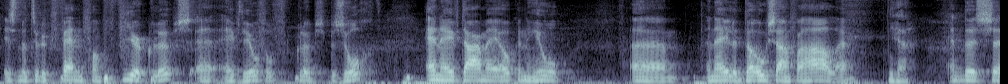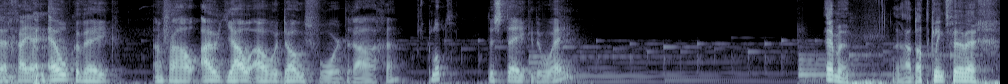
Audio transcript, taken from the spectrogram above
is natuurlijk fan van vier clubs, eh, heeft heel veel clubs bezocht en heeft daarmee ook een, heel, ehm, een hele doos aan verhalen. Ja. En dus eh, ga jij elke week een verhaal uit jouw oude doos voordragen. klopt. Dus take it away. Emmen. Ja, dat klinkt ver weg.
